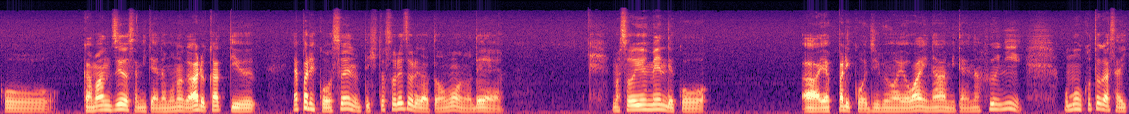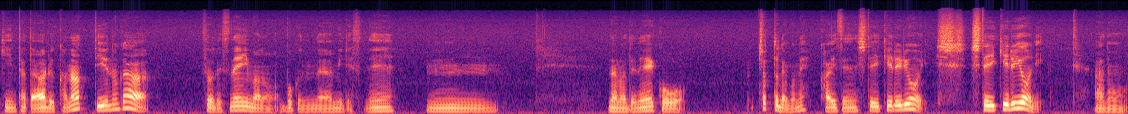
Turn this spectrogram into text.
こう我慢強さみたいなものがあるかっていうやっぱりこうそういうのって人それぞれだと思うので、まあ、そういう面でこうああやっぱりこう自分は弱いなみたいな風に思うことが最近多々あるかなっていうのがそうですね今の僕の悩みですね。うん。なのでねこうちょっとでもね改善していけるようにしていけるようにあの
